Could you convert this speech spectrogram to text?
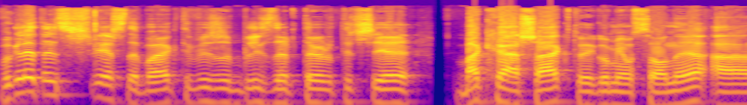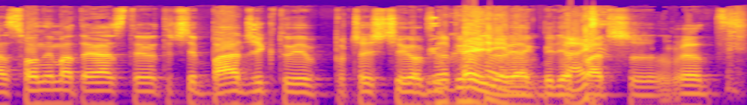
W ogóle to jest śmieszne, bo Activision Blizzard teoretycznie ma Crasha, którego miał Sony, a Sony ma teraz teoretycznie Bungie, który po części robił Zrobił Halo, Halo, jakby nie tak. patrzy, więc...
